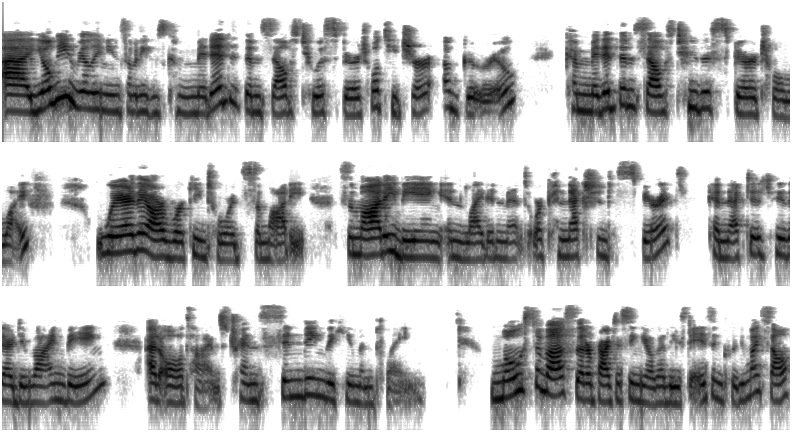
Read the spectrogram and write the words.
Uh, yogi really means somebody who's committed themselves to a spiritual teacher, a guru, committed themselves to this spiritual life where they are working towards samadhi. Samadhi being enlightenment or connection to spirit, connected to their divine being at all times, transcending the human plane. Most of us that are practicing yoga these days, including myself,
